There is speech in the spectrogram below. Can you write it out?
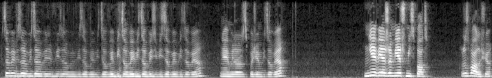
Widzowie, widzowie, widzowie, widzowie, widzowie, widzowie, widzowie, widzowie, widzowie, widzowie. Nie wiem ile razy powiedziałem widzowie. Nie wierzę, miecz mi spadł. Rozwalę się.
